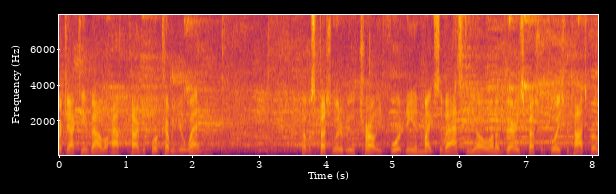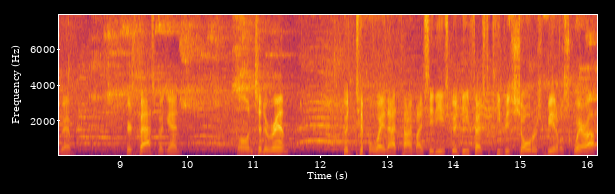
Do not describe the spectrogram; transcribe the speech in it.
Our Jack Giambalvo halftime report coming your way. That was a special interview with Charlie Fortney and Mike Savastio on a very special Toys for Tots program. Here's Bassam again. Going to the rim. Good tip away that time by CD. It's good defense to keep his shoulders from being able to square up.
